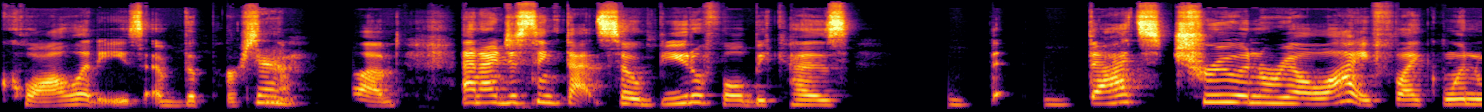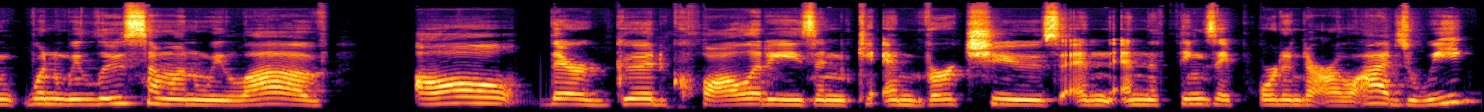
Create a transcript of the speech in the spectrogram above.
qualities of the person yeah. loved and i just think that's so beautiful because th- that's true in real life like when when we lose someone we love all their good qualities and and virtues and and the things they poured into our lives, we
